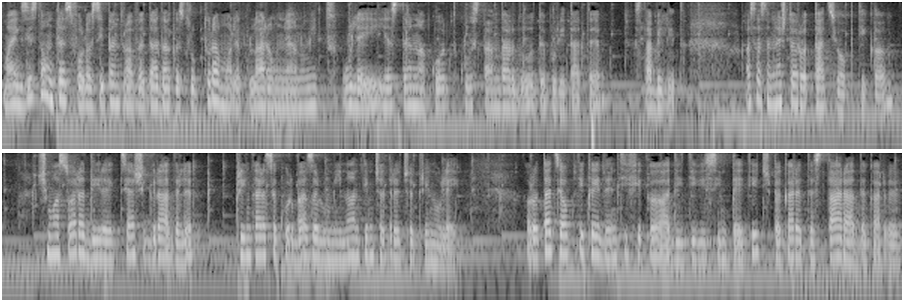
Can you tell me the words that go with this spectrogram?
Mai există un test folosit pentru a vedea dacă structura moleculară unui anumit ulei este în acord cu standardul de puritate stabilit. Asta se numește rotație optică și măsoară direcția și gradele prin care se curbează lumina în timp ce trece prin ulei. Rotația optică identifică aditivii sintetici pe care testarea de care,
